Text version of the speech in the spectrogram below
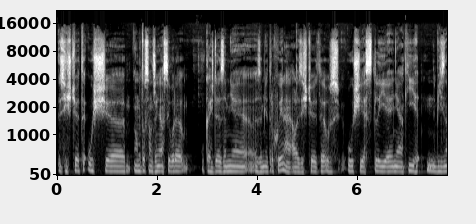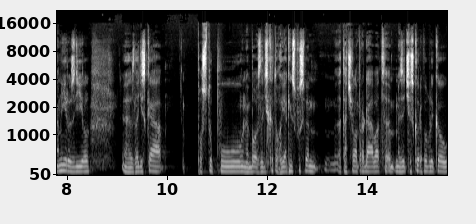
zjišťujete už, eh, ono to samozřejmě asi bude u každé země, země trochu jiné, ale zjišťujete už, už jestli je nějaký významný rozdíl eh, z hlediska postupů nebo z hlediska toho, jakým způsobem ta čela prodávat mezi Českou republikou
